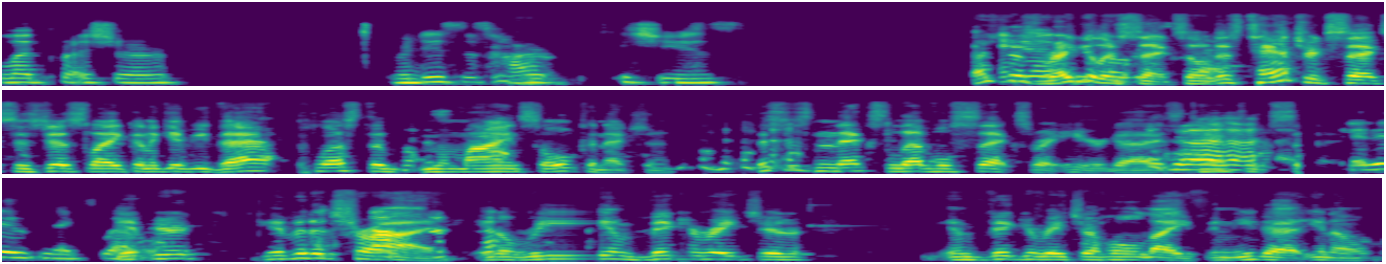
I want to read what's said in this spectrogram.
blood pressure, reduces heart issues, that's just and regular sex. So this tantric sex is just like going to give you that plus the mind soul connection. This is next level sex right here, guys. it is next level. Give, your, give it a try. It'll reinvigorate your invigorate your whole life. And you got, you know,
